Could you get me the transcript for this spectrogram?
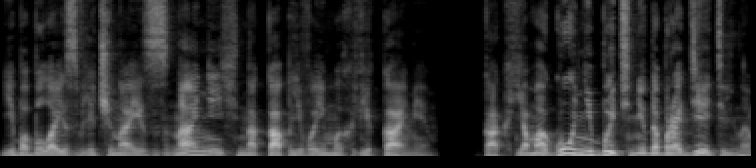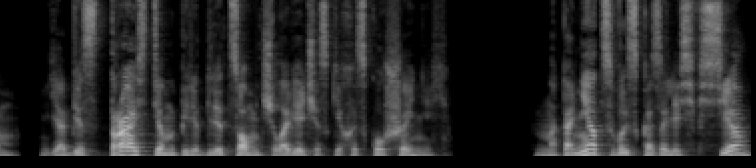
ибо была извлечена из знаний, накапливаемых веками. Как я могу не быть недобродетельным? Я бесстрастен перед лицом человеческих искушений. Наконец высказались все,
